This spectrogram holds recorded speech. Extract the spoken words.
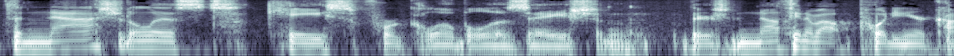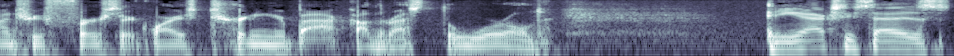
The nationalist case for globalization. There's nothing about putting your country first that requires turning your back on the rest of the world. And he actually says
